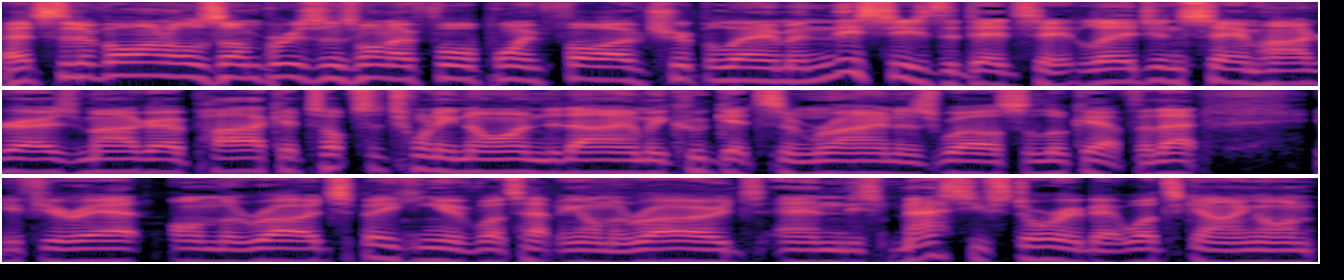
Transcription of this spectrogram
It's the Divinyls on Brisbane's 104.5 Triple M, and this is the Dead Set Legend. Sam Hargraves, Margaux Parker. Tops of 29 today, and we could get some rain as well, so look out for that if you're out on the road. Speaking of what's happening on the roads, and this massive story about what's going on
